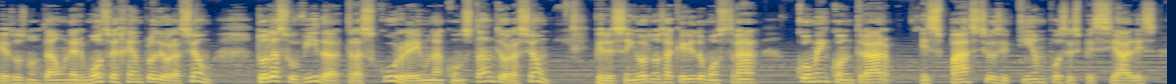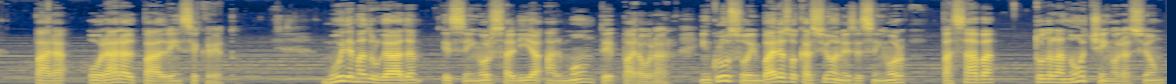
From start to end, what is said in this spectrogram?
Jesús nos da un hermoso ejemplo de oración. Toda su vida transcurre en una constante oración, pero el Señor nos ha querido mostrar cómo encontrar espacios y tiempos especiales para orar al Padre en secreto. Muy de madrugada, el Señor salía al monte para orar. Incluso en varias ocasiones el Señor pasaba toda la noche en oración,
